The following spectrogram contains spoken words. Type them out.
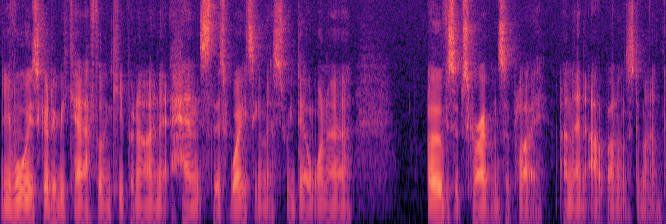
you've always got to be careful and keep an eye on it. Hence, this waiting list. We don't want to oversubscribe on supply and then outbalance demand.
